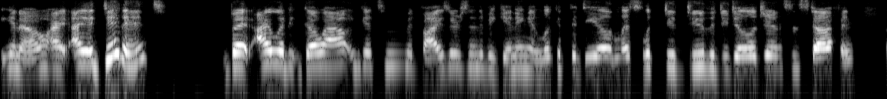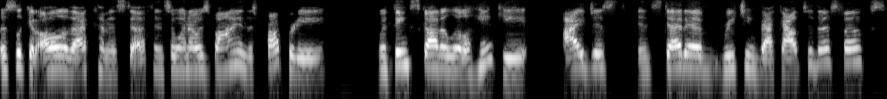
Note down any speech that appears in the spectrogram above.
you know i i didn't but I would go out and get some advisors in the beginning and look at the deal and let's look to do the due diligence and stuff and let's look at all of that kind of stuff. And so when I was buying this property, when things got a little hinky, I just instead of reaching back out to those folks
